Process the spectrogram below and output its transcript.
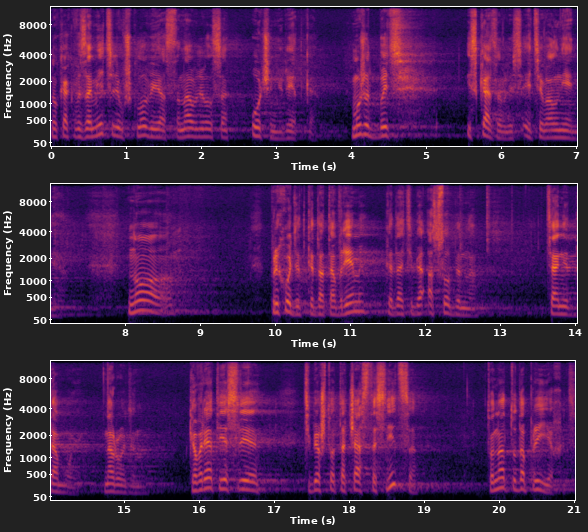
но, как вы заметили, в Шклове я останавливался очень редко. Может быть, и сказывались эти волнения. Но приходит когда-то время, когда тебя особенно тянет домой, на родину. Говорят, если тебе что-то часто снится, то надо туда приехать.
